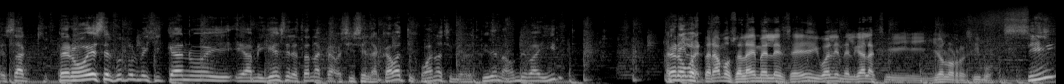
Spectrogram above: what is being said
Exacto. Pero es el fútbol mexicano y, a Miguel se le están acabando. Si se le acaba Tijuana, si le despiden, ¿a dónde va a ir? Pero bueno. esperamos a la MLS, ¿eh? igual en el Galaxy yo lo recibo. Sí,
